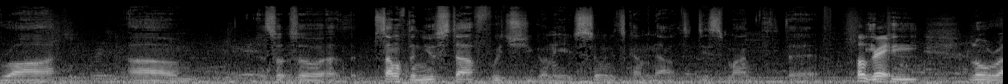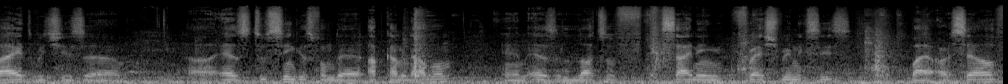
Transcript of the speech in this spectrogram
raw. Um, so, so uh, some of the new stuff, which you're gonna hear soon, it's coming out this month. The Oh, great. EP, Low Ride, which is uh, uh, has two singles from the upcoming album, and has lots of exciting, fresh remixes by ourselves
